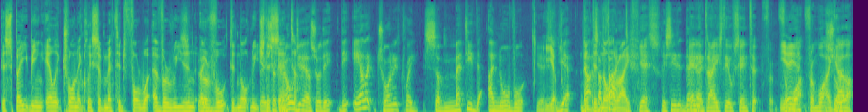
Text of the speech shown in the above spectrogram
Despite being electronically submitted for whatever reason, right. our vote did not reach right, the so centre. So they, they electronically submitted a no vote. Yes. Yep. Yeah, that did not fact. arrive. Yes, they said it. Eric Drysdale sent it from, from yeah, what from what I gather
